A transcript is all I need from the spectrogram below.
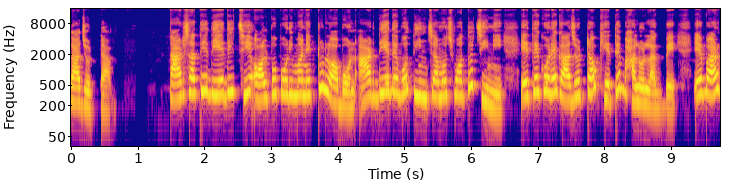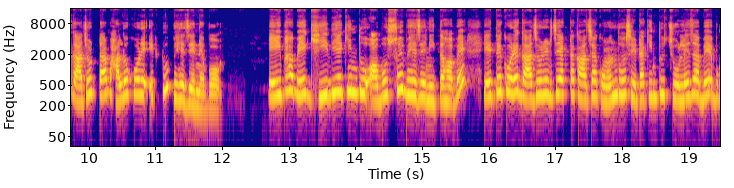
গাজরটা। তার সাথে দিয়ে দিচ্ছি অল্প পরিমাণ একটু লবণ আর দিয়ে দেব তিন চামচ মতো চিনি। এতে করে গাজরটাও খেতে ভালো লাগবে। এবার গাজরটা ভালো করে একটু ভেজে নেব। এইভাবে ঘি দিয়ে কিন্তু অবশ্যই ভেজে নিতে হবে। এতে করে গাজরের যে একটা কাঁচা গন্ধ, সেটা কিন্তু চলে যাবে এবং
